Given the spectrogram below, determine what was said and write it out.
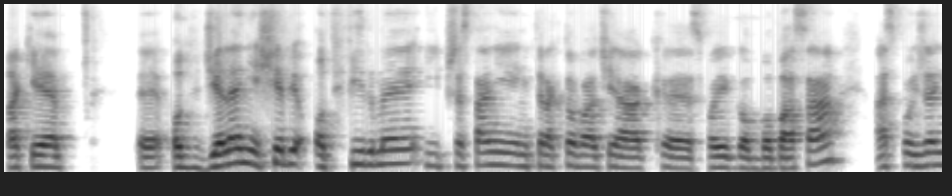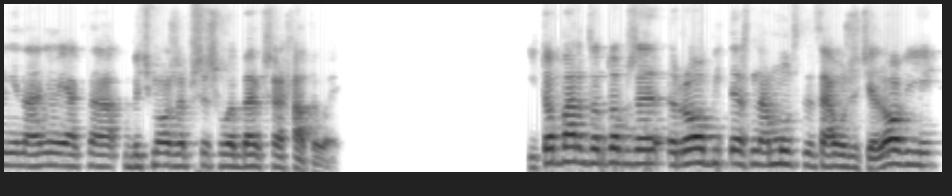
takie oddzielenie siebie od firmy i przestanie ją traktować jak e, swojego bobasa, a spojrzenie na nią jak na być może przyszłe Berkshire Hathaway. I to bardzo dobrze robi też na mózg założycielowi,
